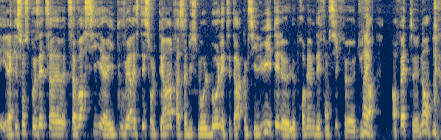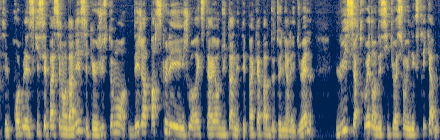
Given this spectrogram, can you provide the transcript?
Et la question se posait de, de savoir si il pouvait rester sur le terrain face à du small ball, etc., comme si lui était le, le problème défensif du ouais. temps. En fait, non. C'est le problème. Ce qui s'est passé l'an dernier, c'est que justement, déjà parce que les joueurs extérieurs d'Utah n'étaient pas capables de tenir les duels, lui s'est retrouvé dans des situations inextricables.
